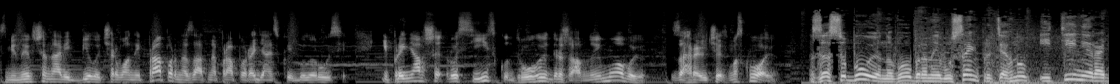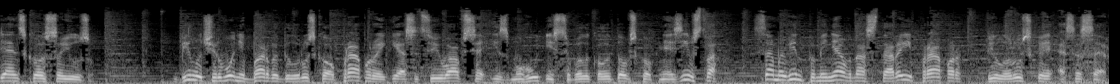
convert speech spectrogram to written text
змінивши навіть біло-червоний прапор назад на прапор радянської Білорусі і прийнявши російську другою державною мовою, заграючи з Москвою. За собою новообраний вусень притягнув і тіні радянського союзу. Біло-червоні барви білоруського прапору, який асоціювався із могутністю Великолитовського князівства, саме він поміняв на старий прапор Білоруської ССР.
